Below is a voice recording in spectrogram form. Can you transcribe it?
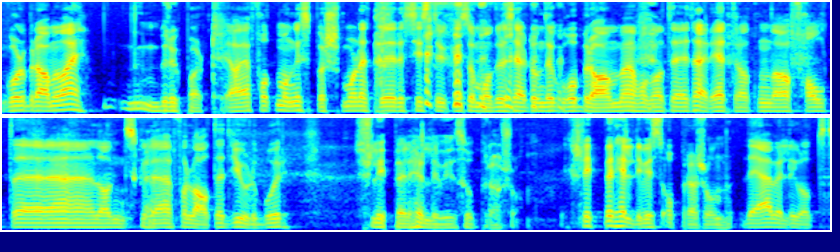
Går det bra med deg? Brukbart. Ja, jeg har fått mange spørsmål etter siste ukes omadressert om det går bra med hånda til Terje etter at den da falt eh, da den skulle forlate et julebord. Slipper heldigvis operasjon. Slipper heldigvis operasjon. Det er veldig godt.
